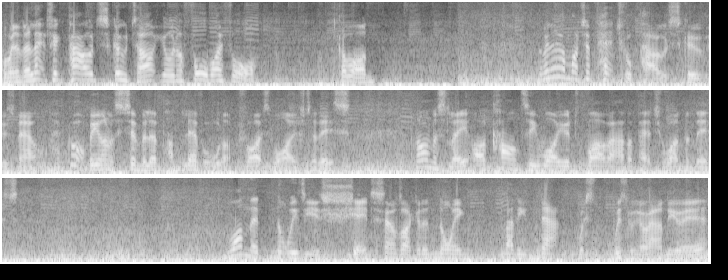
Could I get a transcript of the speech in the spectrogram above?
with an electric powered scooter, you're in a 4x4. Come on. I mean, how much are petrol powered scooters now? They've got to be on a similar level, like price wise, to this. And honestly, I can't see why you'd rather have a petrol one than this. One, they're noisy as shit, sounds like an annoying bloody gnat whistling around your ear.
